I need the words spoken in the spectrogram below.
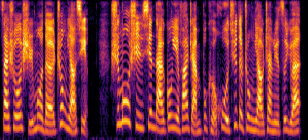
再说石墨的重要性，石墨是现代工业发展不可或缺的重要战略资源，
